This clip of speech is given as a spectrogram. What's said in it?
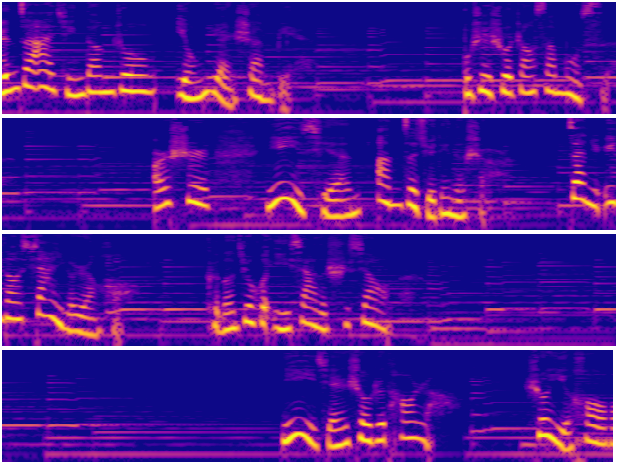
人在爱情当中永远善变，不是说朝三暮四，而是你以前暗自决定的事儿，在你遇到下一个人后，可能就会一下子失效了。你以前受之叨扰，说以后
